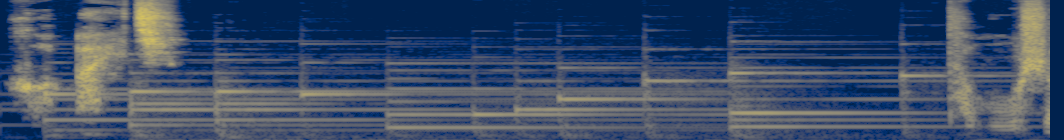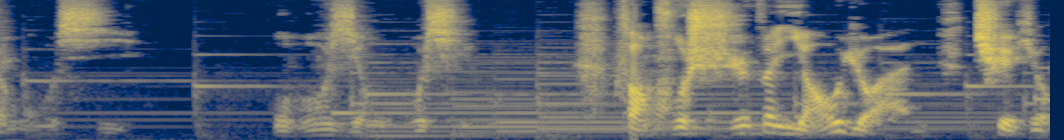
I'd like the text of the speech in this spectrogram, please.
和爱情。它无声无息，无影无形，仿佛十分遥远，却又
